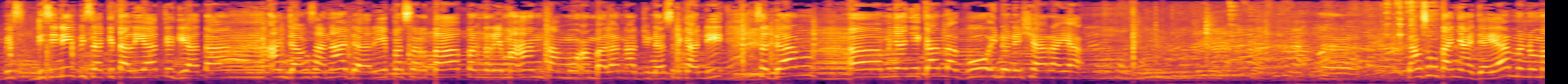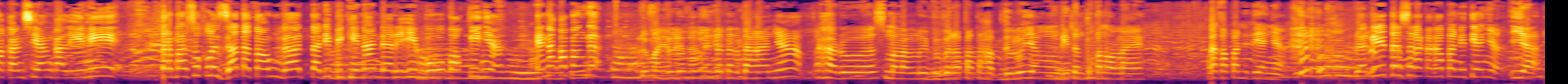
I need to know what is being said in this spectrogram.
Bis- di sini bisa kita lihat kegiatan anjang sana dari peserta penerimaan tamu ambalan Arjuna Sri Kandi sedang eh, menyanyikan lagu Indonesia Raya. Eh, langsung tanya aja ya, menu makan siang kali ini termasuk lezat atau enggak tadi bikinan dari ibu kokinya. Enak apa enggak? Sebelum meminta tanda tangannya harus melalui beberapa tahap dulu yang ditentukan oleh kakak panitianya. Berarti terserah kakak panitianya? Iya.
